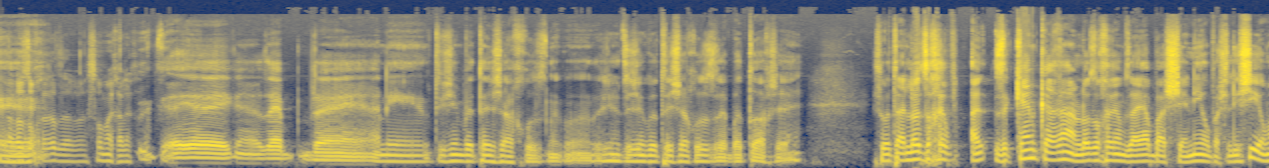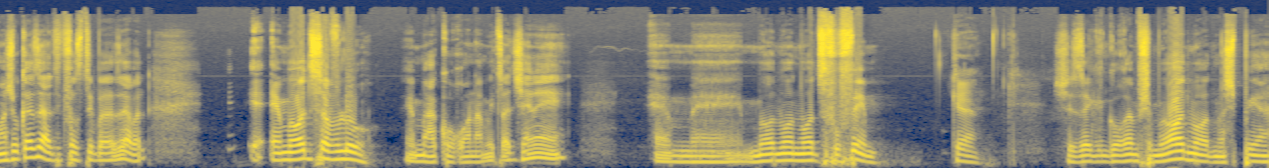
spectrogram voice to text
אה, לא זוכר את זה, אבל סומך עליך. זה, זה, אני 99 אחוז, 99.9 אחוז זה בטוח ש... זאת אומרת, אני לא זוכר, זה כן קרה, אני לא זוכר אם זה היה בשני או בשלישי או משהו כזה, אל תתפוס אותי בזה, אבל הם מאוד סבלו הם מהקורונה. מצד שני, הם אה, מאוד מאוד מאוד צפופים, כן, שזה גורם שמאוד מאוד משפיע.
